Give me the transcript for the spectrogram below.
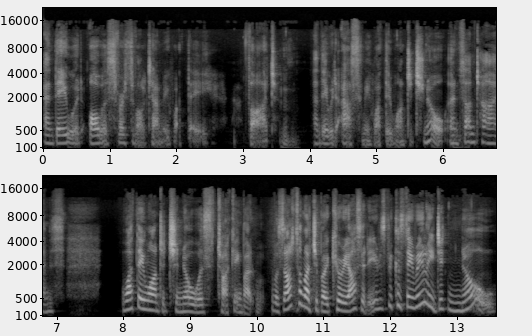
And they would always, first of all, tell me what they thought, and they would ask me what they wanted to know. And sometimes what they wanted to know was talking about was not so much about curiosity, it was because they really didn't know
